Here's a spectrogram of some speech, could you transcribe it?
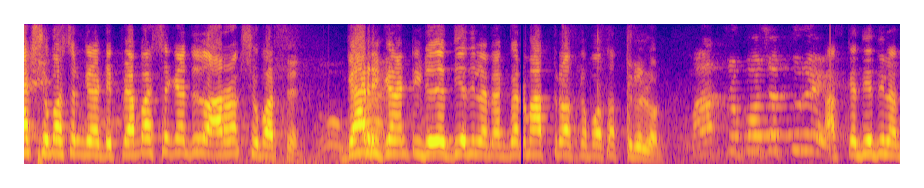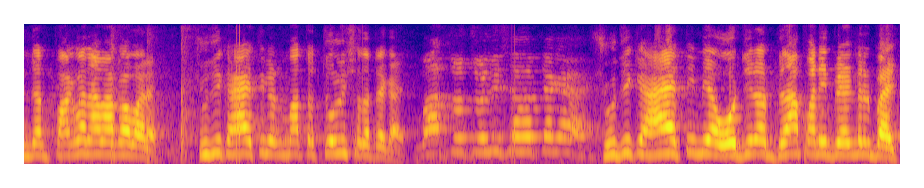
একশো পার্সেন্ট গ্যারান্টি পেপার গ্যারান্টি আরও একশো পার্সেন্ট গাড়ি গ্যারান্টি দিয়ে দিলাম একবার মাত্র আজকে পঁচাত্তর লোন মাত্র পঁচাত্তরে? আজকে দিয়ে দিলাম যান পাগলা নামা কাবারে সুজুকি হায়াতিলেন মাত্র চল্লিশ হাজার টাকায়। মাত্র চল্লিশ হাজার টাকায়? সুজুকি হায়াতি মিয়া অরিজিনাল ব্রাপানি ব্র্যান্ডের বাইক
